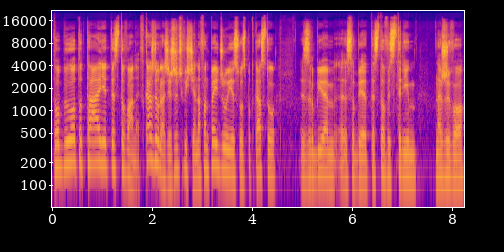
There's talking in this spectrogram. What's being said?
To było totalnie testowane. W każdym razie, rzeczywiście, na fanpage'u jest z podcastu zrobiłem e, sobie testowy stream na żywo,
